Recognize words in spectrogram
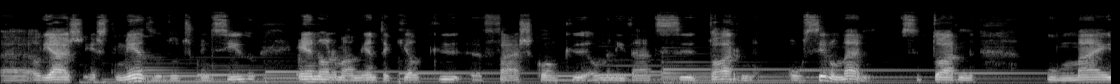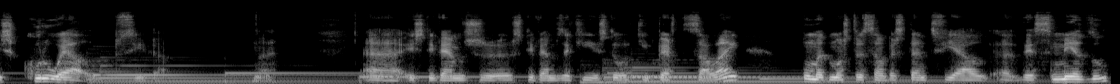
Uh, aliás, este medo do desconhecido é normalmente aquele que uh, faz com que a humanidade se torne, ou o ser humano se torne o mais cruel possível. Uh, estivemos, estivemos aqui, estou aqui perto de Salem, uma demonstração bastante fiel uh, desse medo,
